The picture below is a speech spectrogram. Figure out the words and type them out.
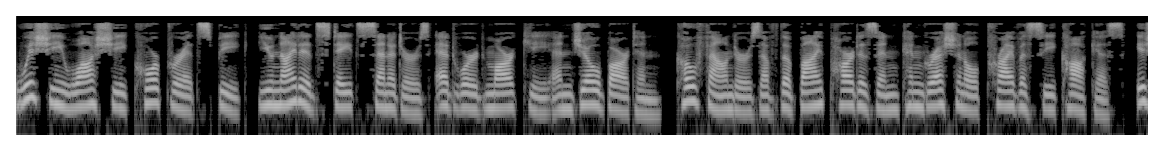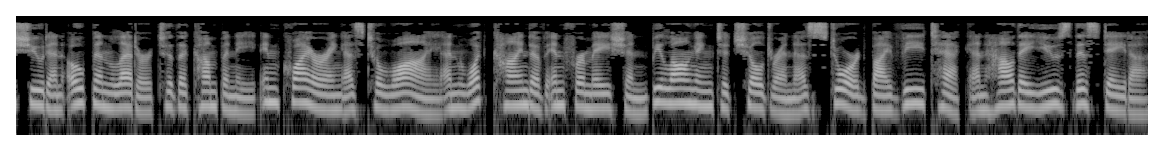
Wishy-washy corporate speak. United States Senators Edward Markey and Joe Barton, co-founders of the bipartisan Congressional Privacy Caucus, issued an open letter to the company inquiring as to why and what kind of information belonging to children is stored by VTech and how they use this data,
